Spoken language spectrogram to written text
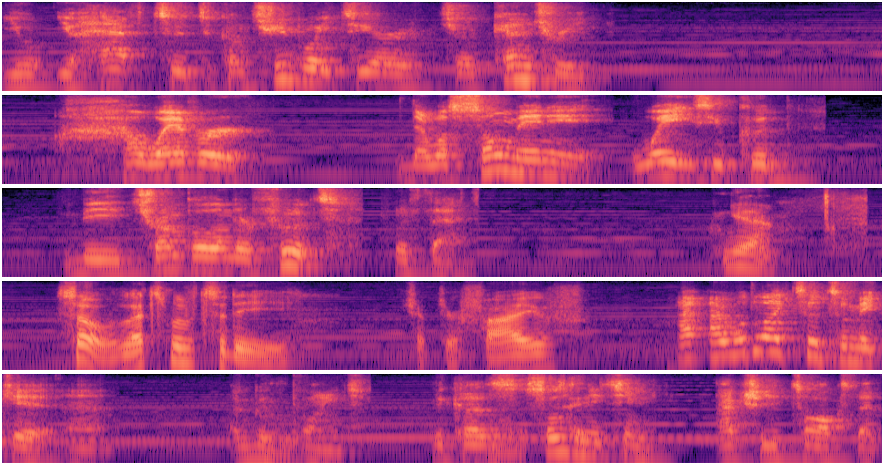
You you have to, to contribute to your to your country. However, there was so many ways you could be trampled underfoot with that. Yeah. So let's move to the chapter five. I, I would like to, to make a, a, a good point because Mm, Solzhenitsyn actually talks that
